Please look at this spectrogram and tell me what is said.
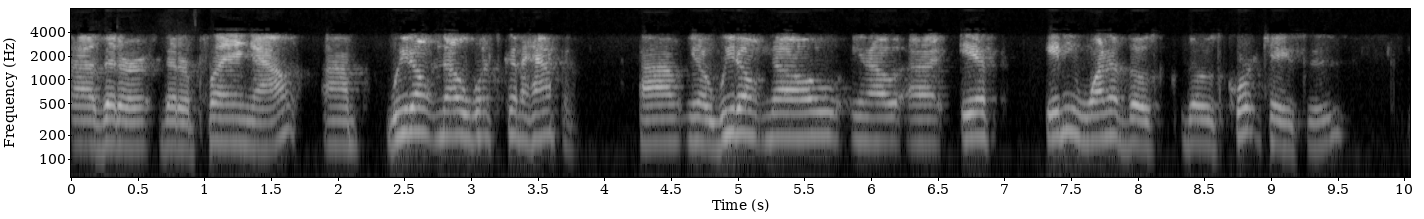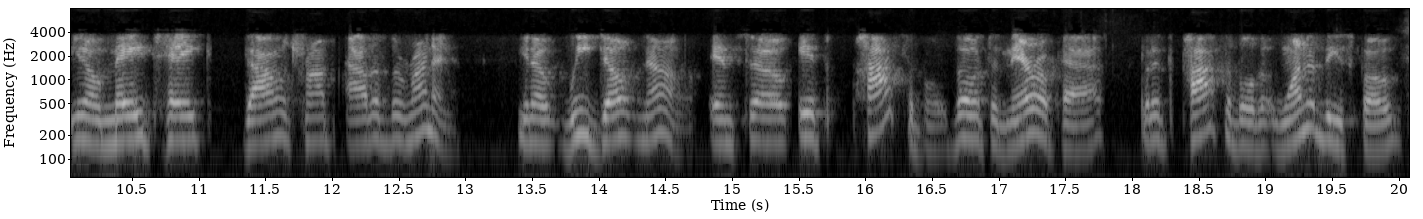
uh, that are that are playing out. Um, we don't know what's going to happen. Uh, you know, we don't know. You know, uh, if any one of those those court cases, you know, may take Donald Trump out of the running. You know, we don't know, and so it's possible, though it's a narrow path, but it's possible that one of these folks,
